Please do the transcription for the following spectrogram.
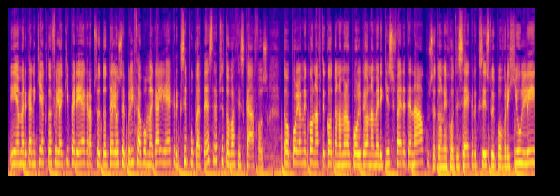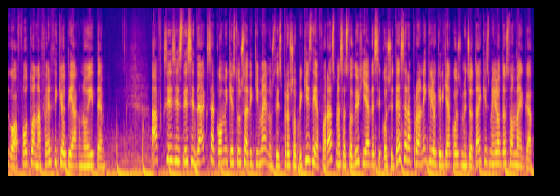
Η Αμερικανική ακτοφυλακή περιέγραψε ότι το τέλος επήλθε από μεγάλη έκρηξη που κατέστρεψε το βαθισκάφο. Το πολεμικό ναυτικό των ΗΠΑ φέρεται να άκουσε τον ήχο της έκρηξης του υποβρυχίου λίγο αφότου αναφέρθηκε ότι αγνοείται αυξήσεις στις συντάξεις ακόμη και στους αδικημένους της προσωπικής διαφοράς μέσα στο 2024, προανήγγειλε ο Κυριάκος Μητσοτάκης μιλώντας στο Μέγκα.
